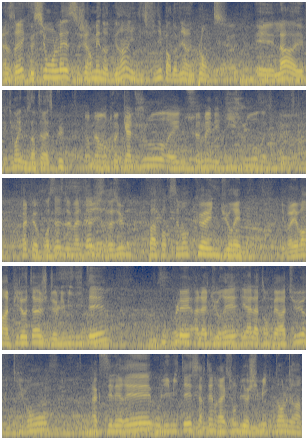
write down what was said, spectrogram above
Ah, C'est-à-dire que si on laisse germer notre grain, il finit par devenir une plante. Et là, effectivement, il ne nous intéresse plus. Non, mais entre 4 jours et une semaine et 10 jours, est-ce que. En fait, le process de maltage, il se résume pas forcément que à une durée. Il va y avoir un pilotage de l'humidité couplé à la durée et à la température qui vont accélérer ou limiter certaines réactions biochimiques dans le grain.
